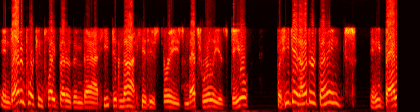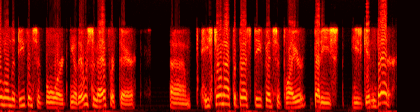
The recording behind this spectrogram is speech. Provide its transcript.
And Davenport can play better than that. He did not hit his threes, and that's really his deal. But he did other things, and he battled on the defensive board. You know, there was some effort there. Um, he's still not the best defensive player, but he's he's getting better.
